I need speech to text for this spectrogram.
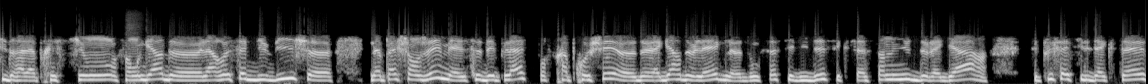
cidre à la pression. Enfin, on garde la recette du biche n'a pas changé, mais elle se déplace pour se rapprocher euh, de la gare de l'Aigle. Donc ça, c'est l'idée, c'est que c'est à 5 minutes de la gare. C'est plus facile d'accès,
